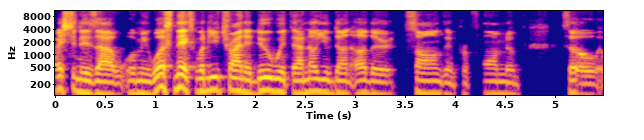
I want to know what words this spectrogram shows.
question is, uh, I mean, what's next? What are you trying to do with it? I know you've done other songs and performed them. So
